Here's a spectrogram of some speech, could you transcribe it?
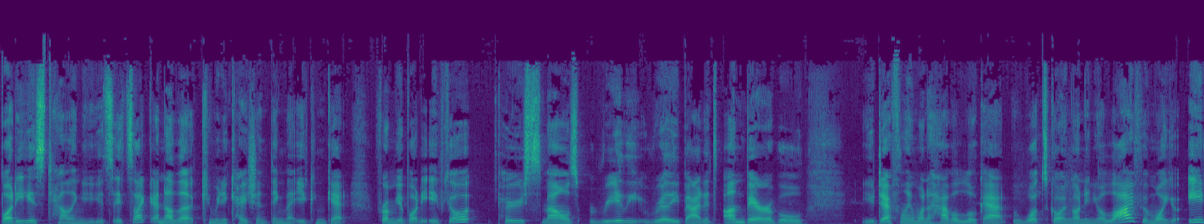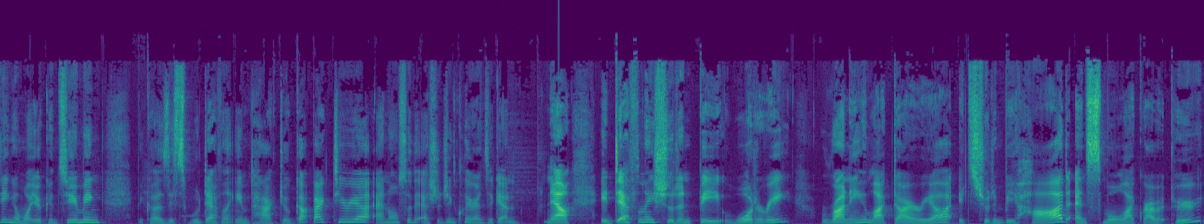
body is telling you it's it's like another communication thing that you can get from your body. If your poo smells really really bad, it's unbearable, you definitely want to have a look at what's going on in your life and what you're eating and what you're consuming because this will definitely impact your gut bacteria and also the estrogen clearance again. Now, it definitely shouldn't be watery, runny like diarrhea. It shouldn't be hard and small like rabbit poo.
